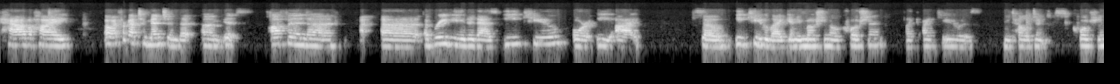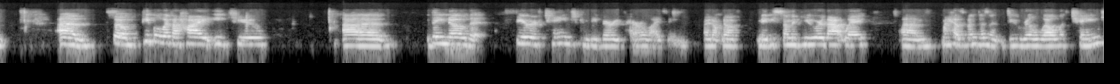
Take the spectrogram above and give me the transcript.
have a high, oh, I forgot to mention that um, it's often uh, uh, abbreviated as EQ or EI. So EQ, like an emotional quotient, like IQ is intelligence quotient. Um, so people with a high EQ, uh, they know that fear of change can be very paralyzing. I don't know if maybe some of you are that way. Um, my husband doesn't do real well with change,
